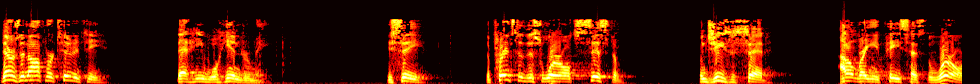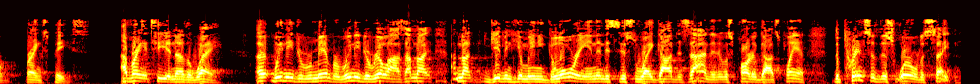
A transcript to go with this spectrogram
there's an opportunity that he will hinder me. You see, the prince of this world system, when Jesus said, I don't bring you peace as the world brings peace. I bring it to you another way. Uh, we need to remember, we need to realize I'm not, I'm not giving him any glory and then it's just the way God designed it. It was part of God's plan. The prince of this world is Satan.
